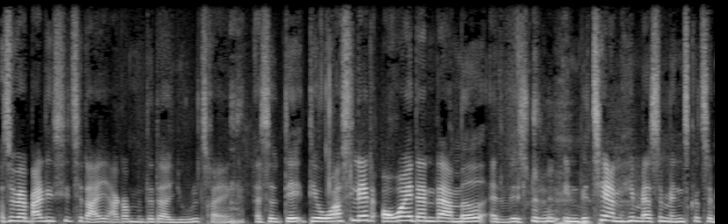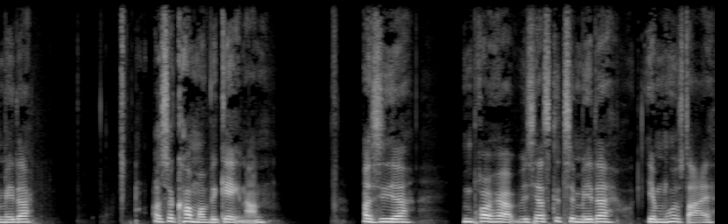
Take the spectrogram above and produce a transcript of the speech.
Og så vil jeg bare lige sige til dig, Jacob, med det der juletræ. Ikke? Altså, det, det er jo også lidt over i den der med, at hvis du inviterer en hel masse mennesker til middag, og så kommer veganeren og siger, "Men prøv at høre, hvis jeg skal til middag hjemme hos dig,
